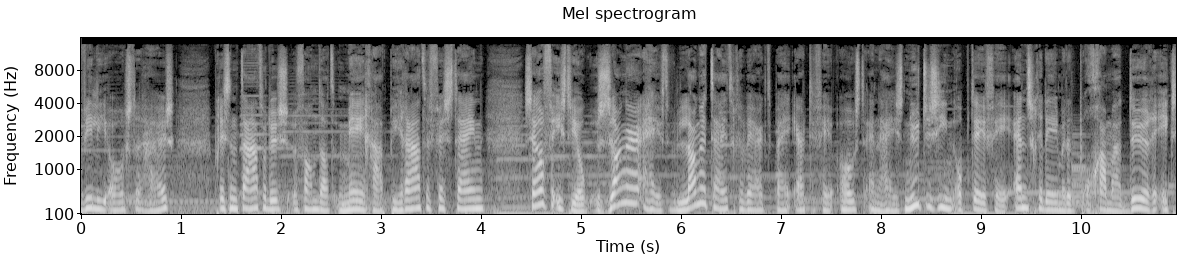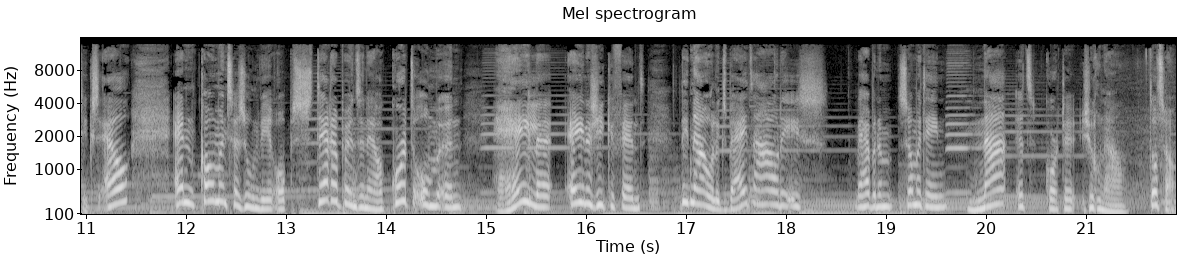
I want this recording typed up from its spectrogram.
Willy Oosterhuis, presentator dus van dat mega piratenfestijn. Zelf is hij ook zanger. Hij heeft lange tijd gewerkt bij RTV Oost. En hij is nu te zien op TV Enschede met het programma Deuren XXL. En komend seizoen weer op sterren.nl. Kortom, een hele energieke vent die nauwelijks bij te houden is. We hebben hem zometeen na het korte journaal. Tot zo.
